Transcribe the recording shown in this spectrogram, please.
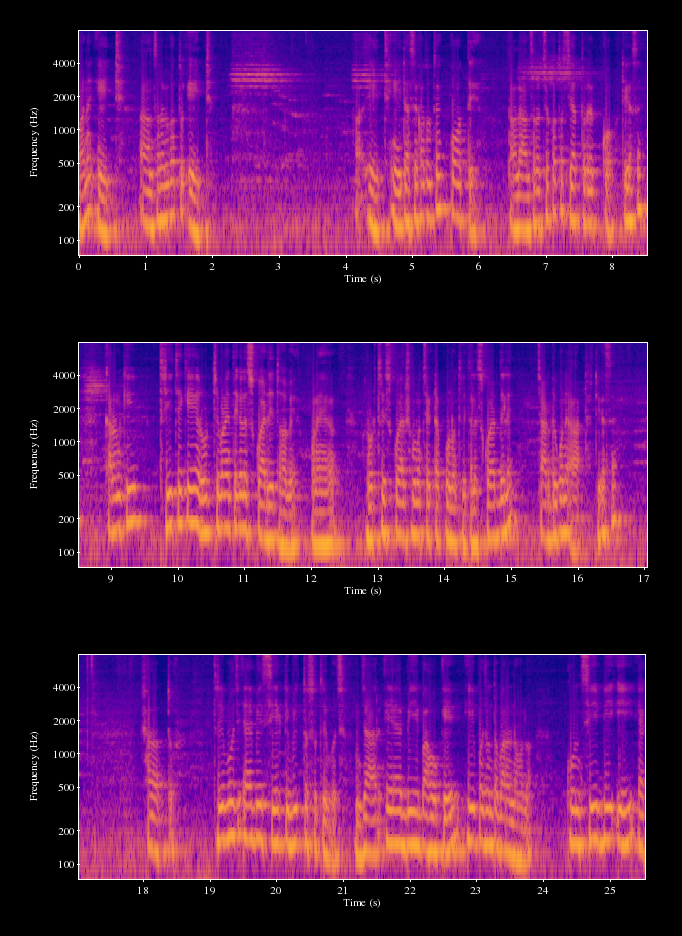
মানে এইট আনসার হবে কত? এইট এইট এইট আছে কততে? কতে। তাহলে আনসার হচ্ছে কত? ছিয়াত্তরের ক, ঠিক আছে? কারণ কি? থ্রি থেকে রুট থ্রি বানাইতে গেলে স্কোয়ার দিতে হবে। মানে রুট থ্রি স্কোয়ার সমান হচ্ছে একটা পূর্ণ থ্রি তাহলে স্কোয়ার দিলে চার দুগুণে আট, ঠিক আছে? সাতাত্তর। ত্রিভুজ এ বি সি একটি বৃত্তস্থ ত্রিভুজ, যার এ বি বাহুকে ই পর্যন্ত বাড়ানো হলো। কোন সিবিই এক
